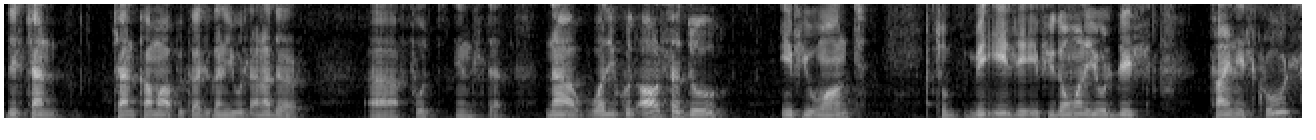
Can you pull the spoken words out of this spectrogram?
this can can come off because you're going to use another uh, foot instead. Now what you could also do if you want to be easy if you don't want to use these tiny screws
